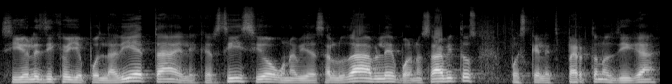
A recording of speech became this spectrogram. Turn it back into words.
si yo les dije, oye, pues la dieta, el ejercicio, una vida saludable, buenos hábitos, pues que el experto nos diga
